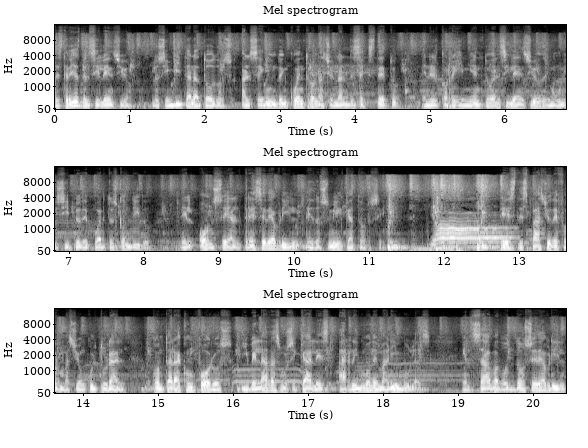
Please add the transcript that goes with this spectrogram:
Estrellas del Silencio los invitan a todos al segundo encuentro nacional de sexteto en el corregimiento del Silencio del municipio de Puerto Escondido del 11 al 13 de abril de 2014. Este espacio de formación cultural contará con foros y veladas musicales a ritmo de marímbulas el sábado 12 de abril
